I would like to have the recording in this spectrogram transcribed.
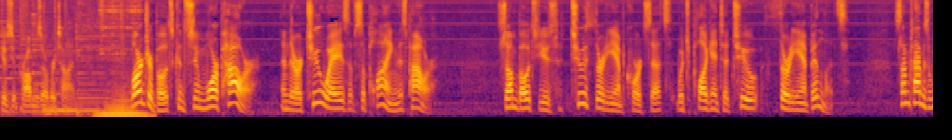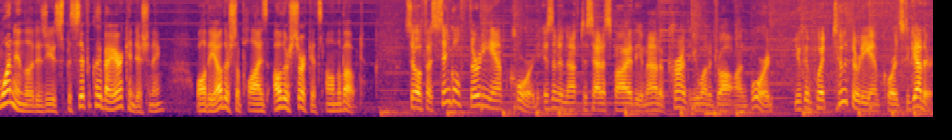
gives you problems over time. Larger boats consume more power, and there are two ways of supplying this power. Some boats use two 30 amp cord sets, which plug into two 30 amp inlets. Sometimes one inlet is used specifically by air conditioning, while the other supplies other circuits on the boat. So if a single 30 amp cord isn't enough to satisfy the amount of current that you want to draw on board, you can put two 30 amp cords together.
